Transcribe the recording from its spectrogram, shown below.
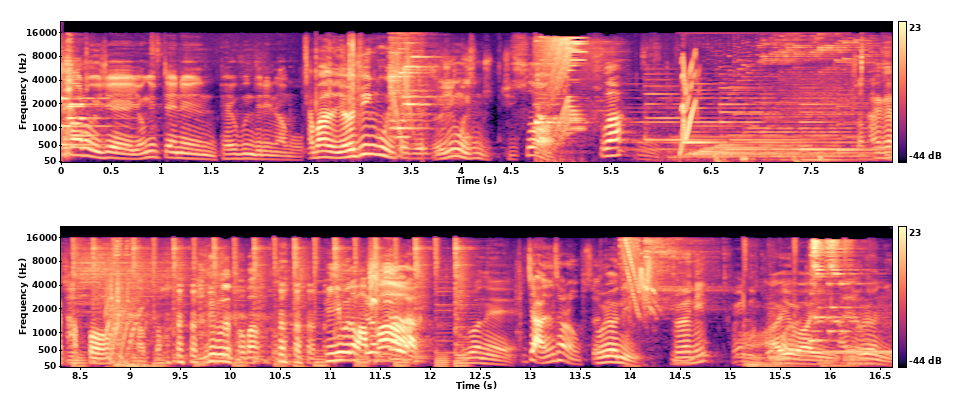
추가로 이제 영입되는 배우분들이나 뭐 아 맞아 여주인공 있어 그 여주인공 있으면 좋지 수아. 수아? 아 그냥 바빠 바빠 우리보다 더 바빠 비니보다 바빠 이번에 진짜 아는 사람 없어요. 도현이, 도현이? 어, 아이오아이 도현이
